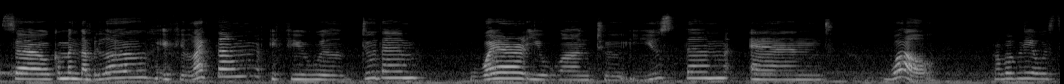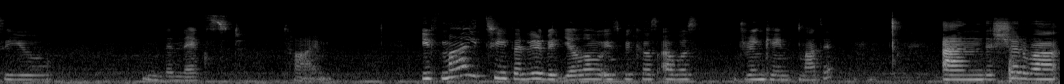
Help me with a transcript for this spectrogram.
So comment down below if you like them if you will do them where you want to use them and well probably I will see you the next time. If my teeth are a little bit yellow it's because I was drinking mate and the yerba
